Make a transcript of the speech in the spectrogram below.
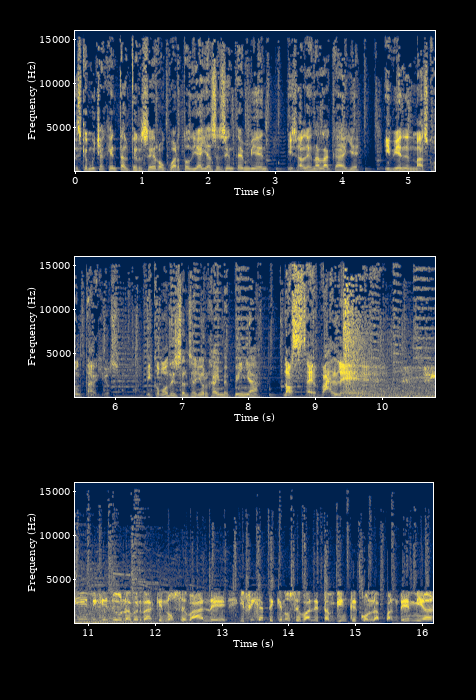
es que mucha gente al tercer o cuarto día ya se sienten bien y salen a la calle y vienen más contagios. Y como dice el señor Jaime Piña, no se vale. Sí, mi genio, la verdad que no se vale. Y fíjate que no se vale también que con la pandemia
